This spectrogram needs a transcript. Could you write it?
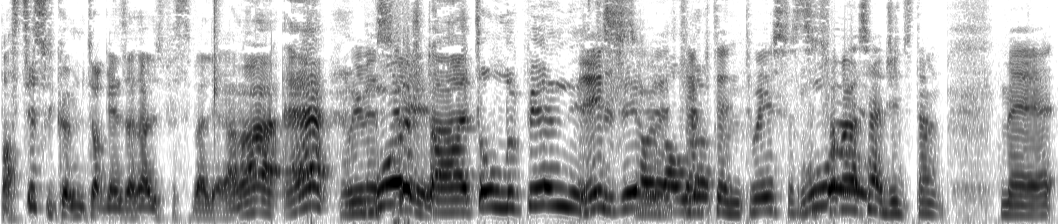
Parce que tu es sur le comité organisateur du Festival des Rameurs, hein? Oui, Moi, monsieur. je suis en tour lupine et c'est le. Captain Twist, si tu fais penser à du Temple. Mais,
